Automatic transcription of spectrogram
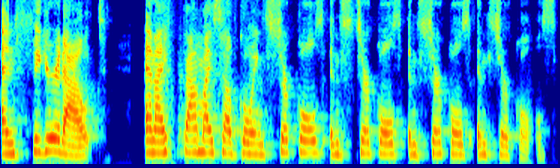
and figure it out. And I found myself going circles and circles and circles and circles.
